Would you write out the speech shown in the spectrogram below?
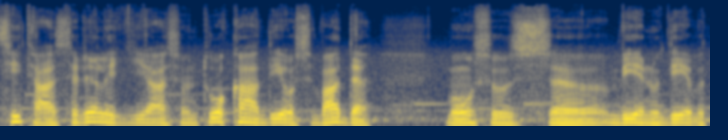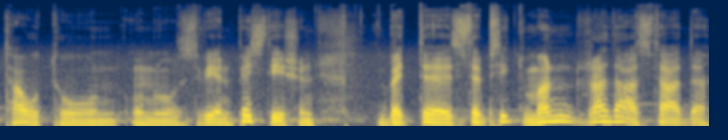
citās reliģijās un to, kā Dievs vada mūs uz vienu Dieva tautu un, un uz vienu pestīšanu. Bet, starp citu, man radās tāda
